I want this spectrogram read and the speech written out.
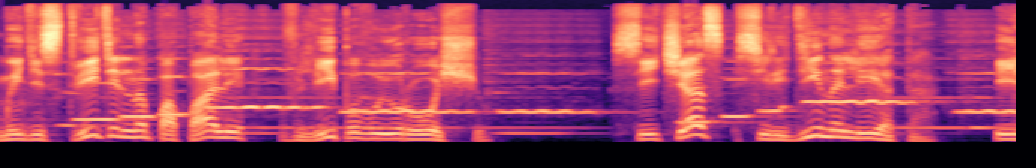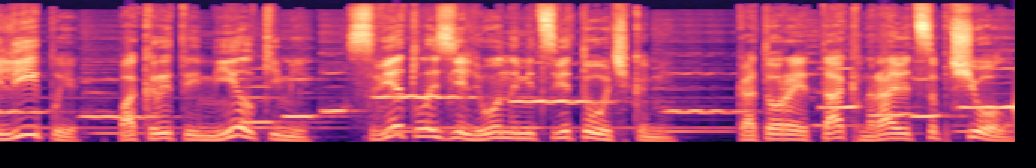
Мы действительно попали в липовую рощу Сейчас середина лета И липы покрыты мелкими светло-зелеными цветочками Которые так нравятся пчелам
